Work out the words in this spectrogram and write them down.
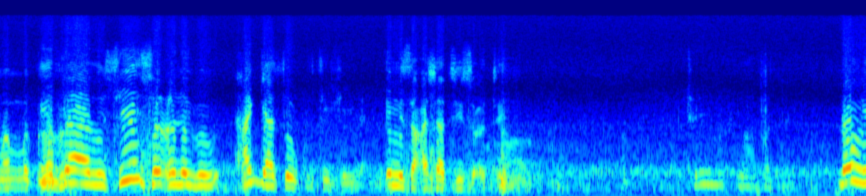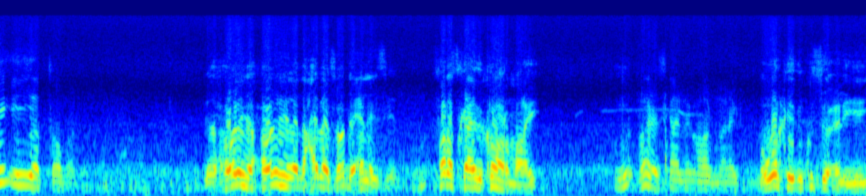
Ma- ma- ma- intaanu sii soconay buu xaggaasoo ku tirshayba imise cashaad sii socotay dhowri iyo toban xoolihii xoolihii la dhacay baad soo dhicinayseen faraskaa idinka hormaray faraskaa naga hormaray oo warka idinku soo celiyey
